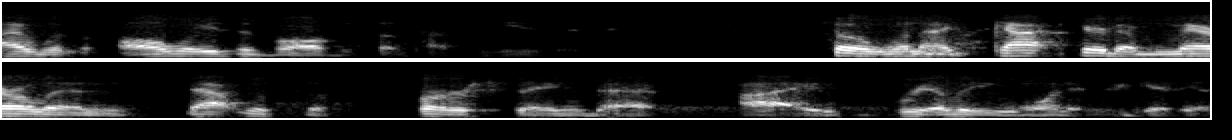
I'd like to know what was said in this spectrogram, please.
I was always involved in some type of music. So when I got here to Maryland, that was the first thing that I really wanted to get into.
